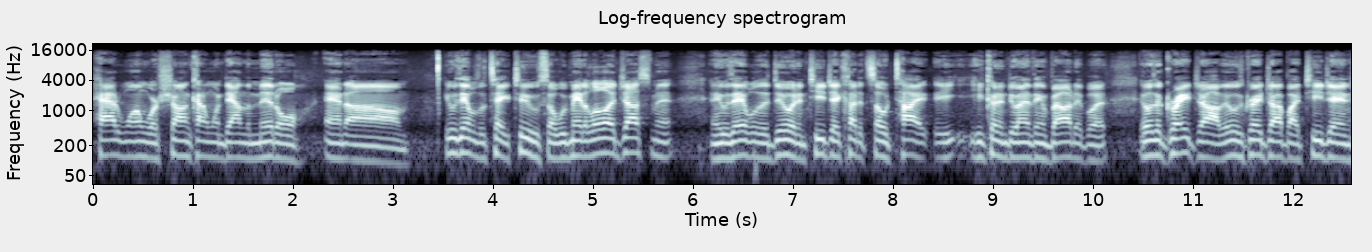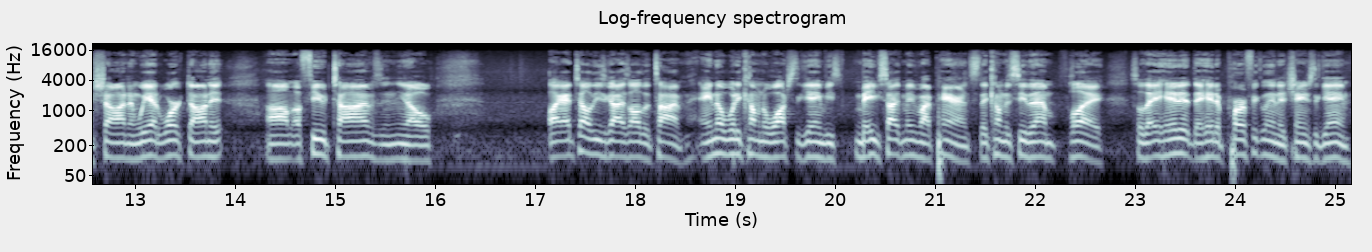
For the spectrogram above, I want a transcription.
had one where Sean kind of went down the middle, and um, he was able to take two. So we made a little adjustment, and he was able to do it. And TJ cut it so tight, he, he couldn't do anything about it. But it was a great job. It was a great job by TJ and Sean, and we had worked on it um, a few times, and you know like I tell these guys all the time, ain't nobody coming to watch the game. Maybe besides maybe my parents, they come to see them play. So they hit it, they hit it perfectly, and it changed the game.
